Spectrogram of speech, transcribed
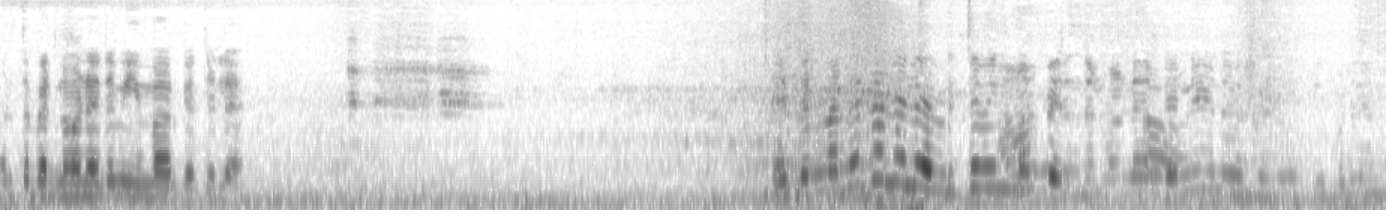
അടുത്ത പെരുന്നമണ്ണത്തെ മീൻ മാർക്കറ്റ് അല്ലേ? പെരുന്തൽമണ്ണ പെരുന്നമണ്ണത്തല്ലല്ലോ അവിടുത്തെ മീൻ പെരുന്തൽമണ്ണ തന്നെയാണ് ഇവിടെയാണ്.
